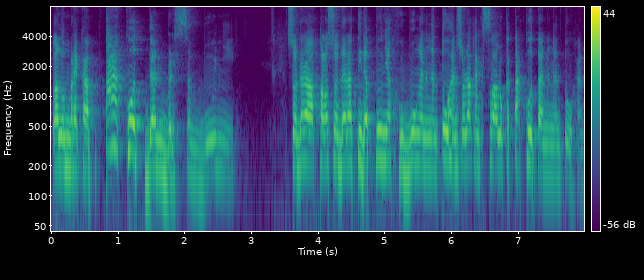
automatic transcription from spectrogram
Lalu mereka takut dan bersembunyi. Saudara, kalau saudara tidak punya hubungan dengan Tuhan, saudara akan selalu ketakutan dengan Tuhan.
